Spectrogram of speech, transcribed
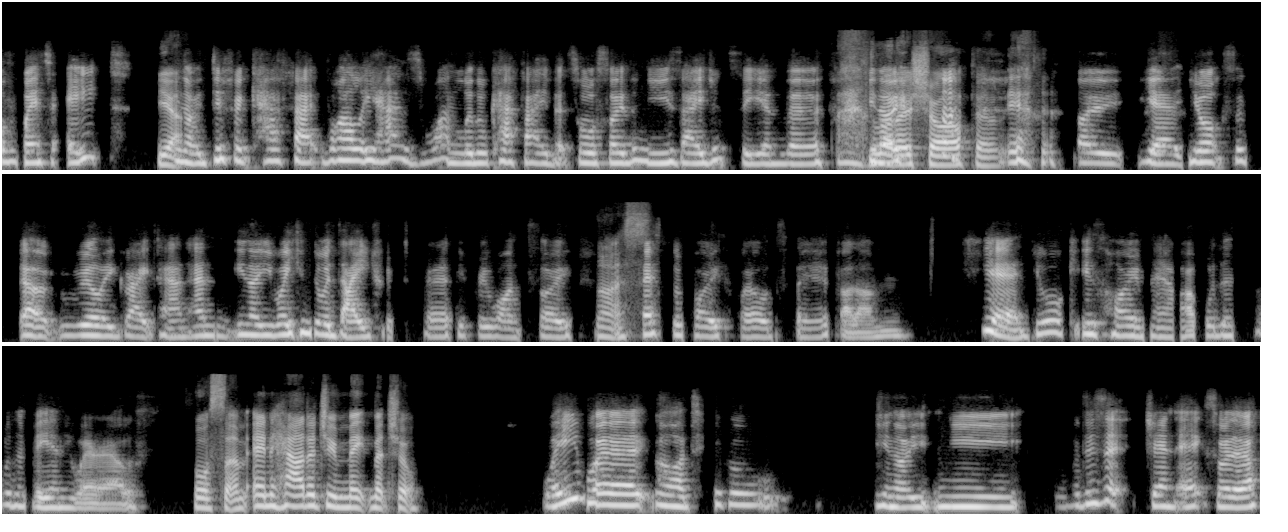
of where to eat yeah. you know, different cafe. Wylie has one little cafe that's also the news agency and the you know shop and yeah. so yeah, York's a, a, really great town, and you know, we can do a day trip to Perth if we want. So nice, best of both worlds there. But um, yeah, York is home now. I wouldn't wouldn't be anywhere else. Awesome. And how did you meet Mitchell? We were oh typical, you know, new what is it, Gen X, or whatever.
